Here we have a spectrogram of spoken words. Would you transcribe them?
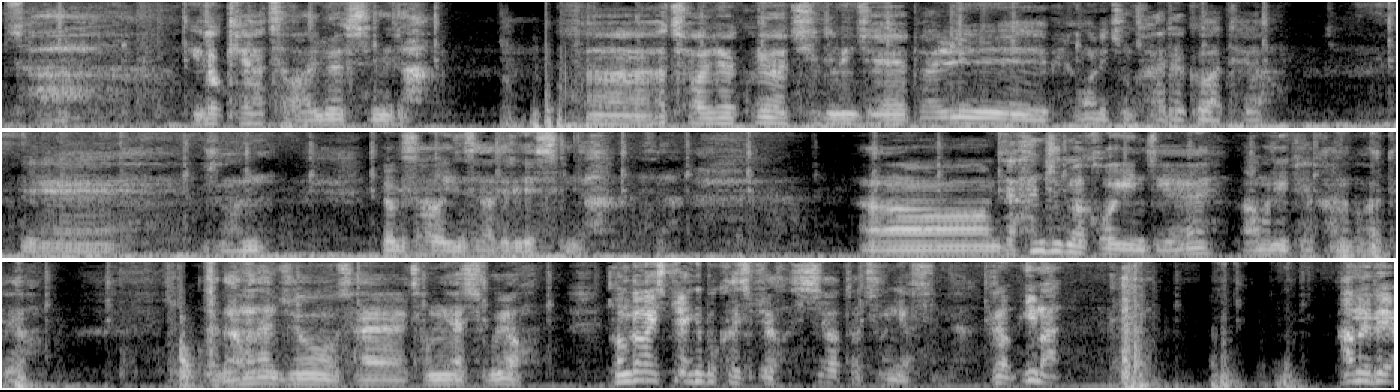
자, 이렇게 하차 완료했습니다. 자, 하차 완료했고요. 지금 이제 빨리 병원에 좀 가야 될 것 같아요. 예, 우선 여기서 인사드리겠습니다. 자, 어, 이제 한 주가 거의 이제 마무리돼 가는 것 같아요. 자, 남은 한 주 잘 정리하시고요. 건강하십시오. 행복하십시오. 시어터 중이었습니다. 그럼 이만. 다음에 봬요.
